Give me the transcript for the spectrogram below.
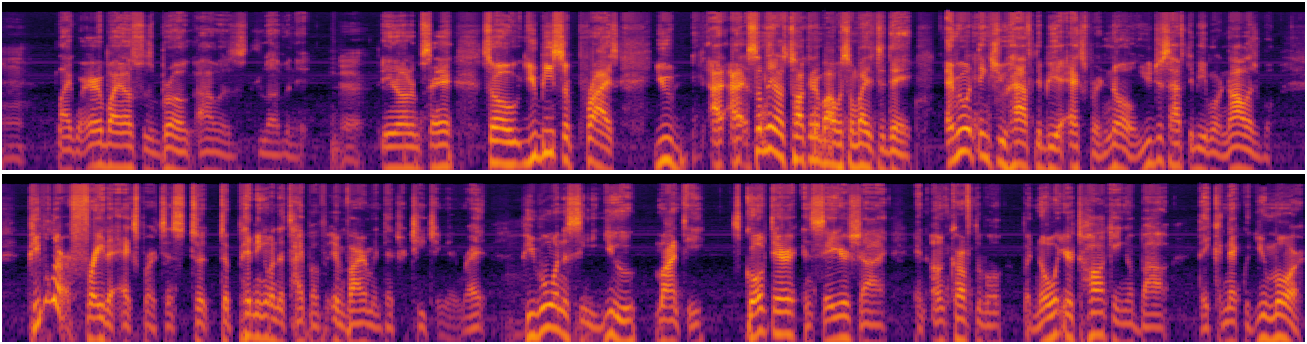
Mm. Like where everybody else was broke, I was loving it Yeah. You know what I'm saying? So you be surprised. You I, I, something I was talking about with somebody today. Everyone thinks you have to be an expert. No, you just have to be more knowledgeable. People are afraid of experts as to depending on the type of environment that you're teaching in, right? Mm-hmm. People want to see you, Monte, go up there and say you're shy and uncomfortable, but know what you're talking about. They connect with you more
